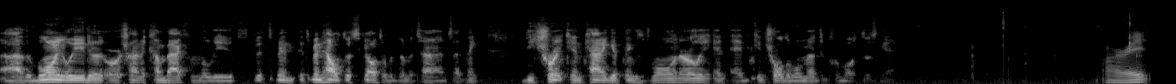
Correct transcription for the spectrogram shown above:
uh, either blowing a lead or, or, trying to come back from the lead. It's, it's been it's been helter skelter with them at times. I think Detroit can kind of get things rolling early and, and control the momentum for most of this game. All right,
